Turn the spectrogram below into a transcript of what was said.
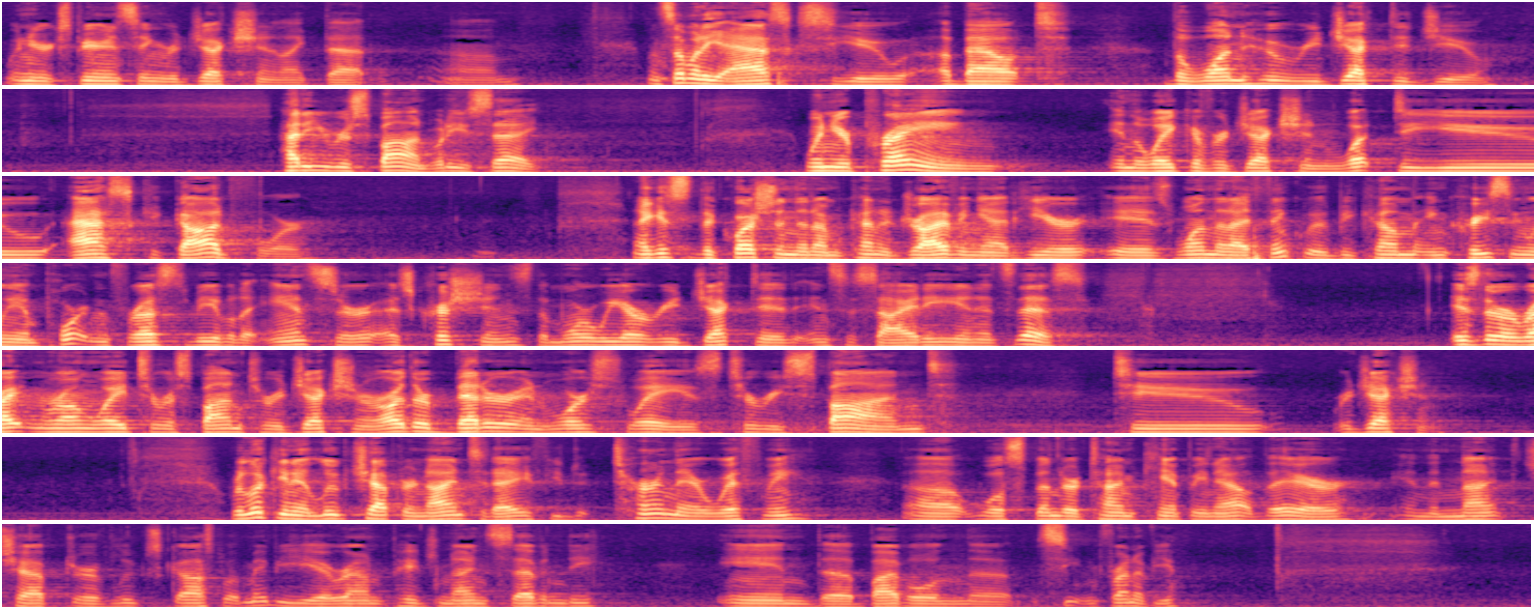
when you're experiencing rejection like that? Um, when somebody asks you about the one who rejected you, how do you respond? What do you say? When you're praying in the wake of rejection, what do you ask God for? I guess the question that I'm kind of driving at here is one that I think would become increasingly important for us to be able to answer as Christians the more we are rejected in society, and it's this Is there a right and wrong way to respond to rejection, or are there better and worse ways to respond to rejection? We're looking at Luke chapter 9 today. If you turn there with me, uh, we'll spend our time camping out there in the ninth chapter of Luke's Gospel, maybe around page 970 in the Bible in the seat in front of you.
